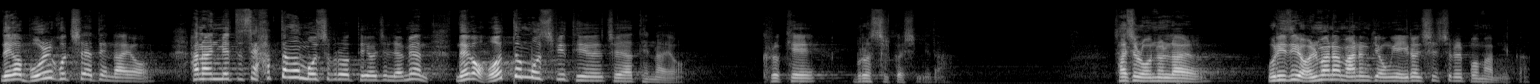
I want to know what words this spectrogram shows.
내가 뭘 고쳐야 되나요? 하나님의 뜻에 합당한 모습으로 되어지려면 내가 어떤 모습이 되어져야 되나요? 그렇게 물었을 것입니다. 사실 오늘날 우리들이 얼마나 많은 경우에 이런 실수를 범합니까?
